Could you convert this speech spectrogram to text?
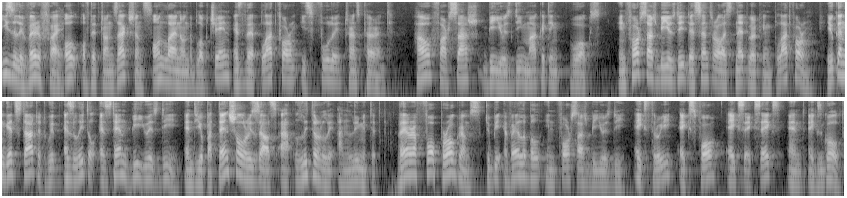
easily verify all of the transactions online on the blockchain as the platform is fully transparent. How Forsage BUSD marketing works in Forsage BUSD the decentralized networking platform, you can get started with as little as 10 BUSD and your potential results are literally unlimited. There are four programs to be available in Forsage BUSD X3, X4, XXX and XGold.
